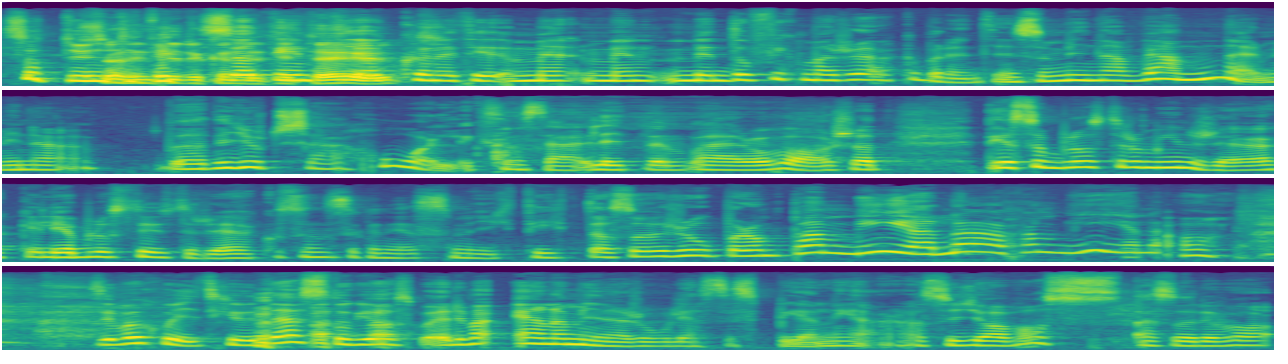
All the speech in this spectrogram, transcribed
så att du Så inte att fick... inte du Så kunde att inte titta jag ut. kunde titta. Men, men, men då fick man röka på den tiden. Så mina vänner, mina, jag hade gjort så här hår liksom så här, lite här och var. Så att dels så blåste de in rök, eller jag blåste ut rök och sen så kunde jag smygtitta och så ropade de Pamela, Pamela. Åh, Det var skitkul. Där stod jag och. Det var en av mina roligaste spelningar. Alltså jag var, alltså det var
